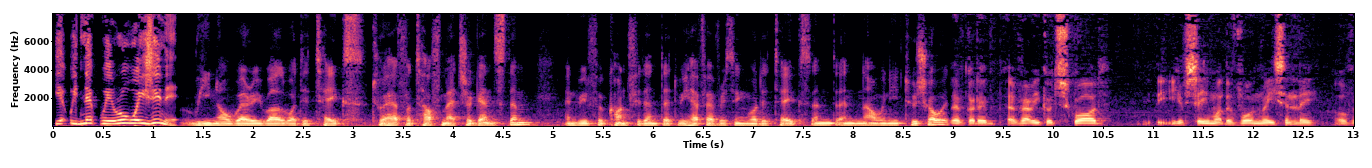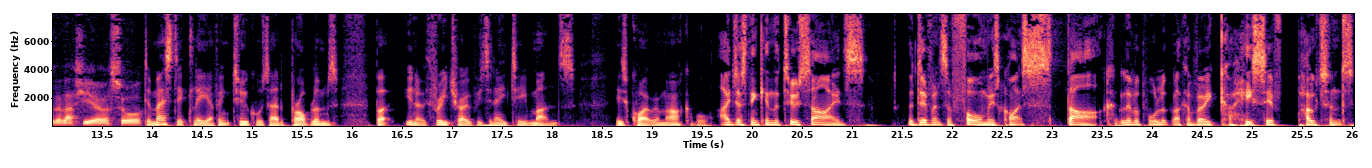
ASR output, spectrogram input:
yet we ne- we're always in it. We know very well what it takes to have a tough match against them, and we feel confident that we have everything what it takes, and, and now we need to show it. They've got a, a very good squad. You've seen what they've won recently over the last year or so. Domestically, I think Tuchel's had problems, but you know, three trophies in eighteen months is quite remarkable. I just think in the two sides, the difference of form is quite stark. Liverpool looked like a very cohesive, potent,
